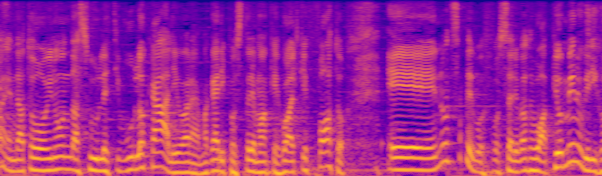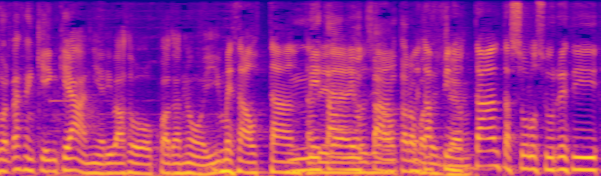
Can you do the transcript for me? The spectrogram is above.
È andato in onda sulle tv locali, ora magari posteremo anche qualche foto. E non sapevo che fosse arrivato qua. Più o meno vi ricordate anche in che anni è arrivato qua da noi? Metà 80, Metà direi, anni così, 80, roba metà del fine genere. 80, solo su reti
